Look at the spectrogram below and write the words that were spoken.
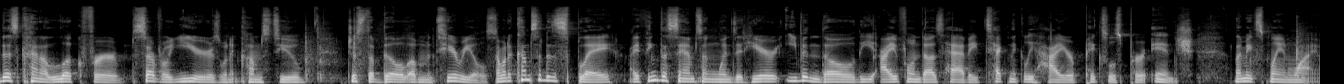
this kind of look for several years when it comes to just the bill of materials. And when it comes to the display, I think the Samsung wins it here, even though the iPhone does have a technically higher pixels per inch. Let me explain why.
